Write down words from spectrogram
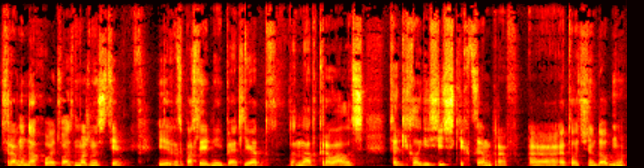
все равно находят возможности. И за последние пять лет открывалось всяких логистических центров. Э, это очень удобно,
